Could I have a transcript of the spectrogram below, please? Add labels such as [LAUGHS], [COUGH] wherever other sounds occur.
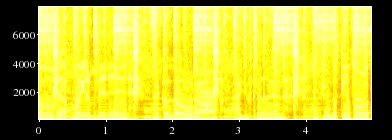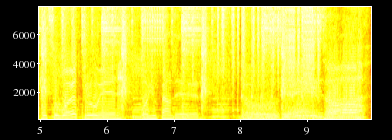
Hold up, wait a minute, take a load off. How you feeling? If you're looking for a place to work through it, well, you found it. No days off.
